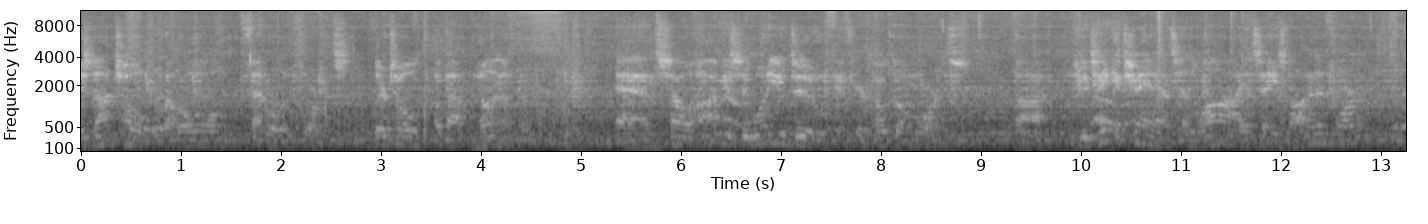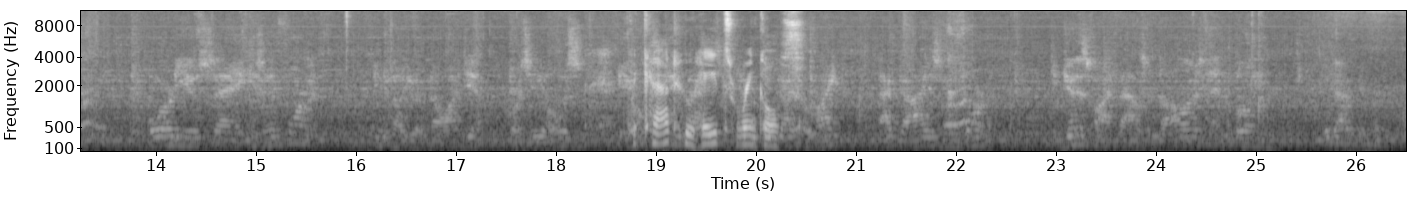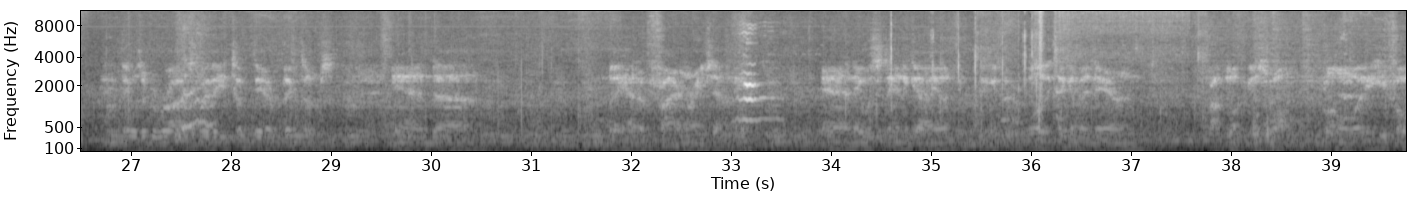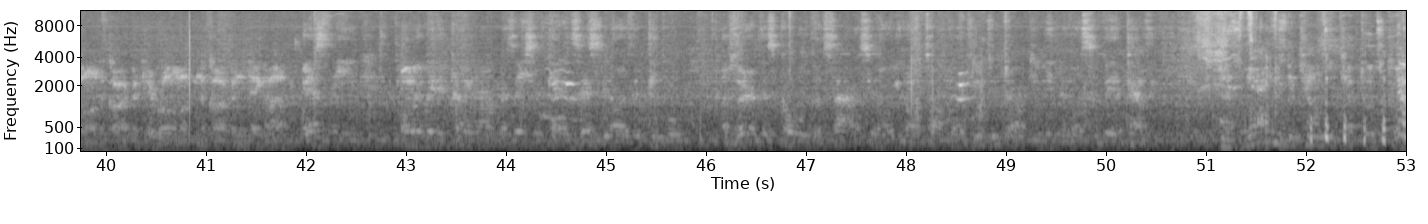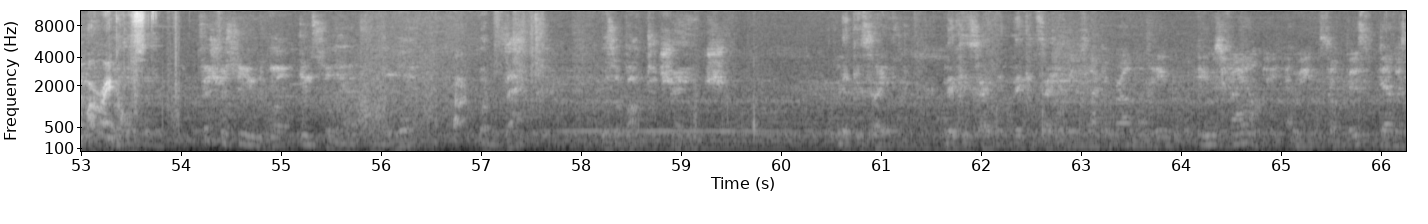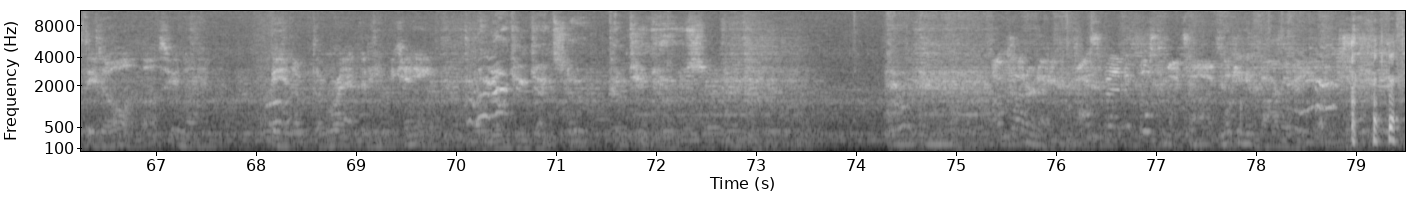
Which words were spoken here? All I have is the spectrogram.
is not told about all federal informants. They're told about none of them. And so, obviously, what do you do if you're Coco Morris? Uh, do you take a chance and lie and say he's not an informant? Or do you say he's an informant, even though you have no idea? Of course, he always... He The always cat who hates wrinkles. "You guys are right. That guy is an informant. He'd get his $5,000 and boom, the guy would be murdered. There was a garage where they took their victims, and uh, they had a firing range down there. And they would stand the guy up, they well, they take him in there and prop him up against the wall. Blown away, he fall on the carpet, they roll him up in the carpet and take him out. That's the only way that cunning organizations can exist, you know, is that people observe this code of silence. You know, you don't talk or if you do talk, you need the most severe penalty. As long as the council kept to its code. Fisher seemed well insulated from the law. But that was about to change. Nikki saying, Nikki saying, Nikki saying. He was like a brother. He, he was family. I mean, so this devastated all of us, you know, him being a, the rat that he became. American Gangster continues. I'm Connor Knight. I spend most of my time looking at viral videos.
